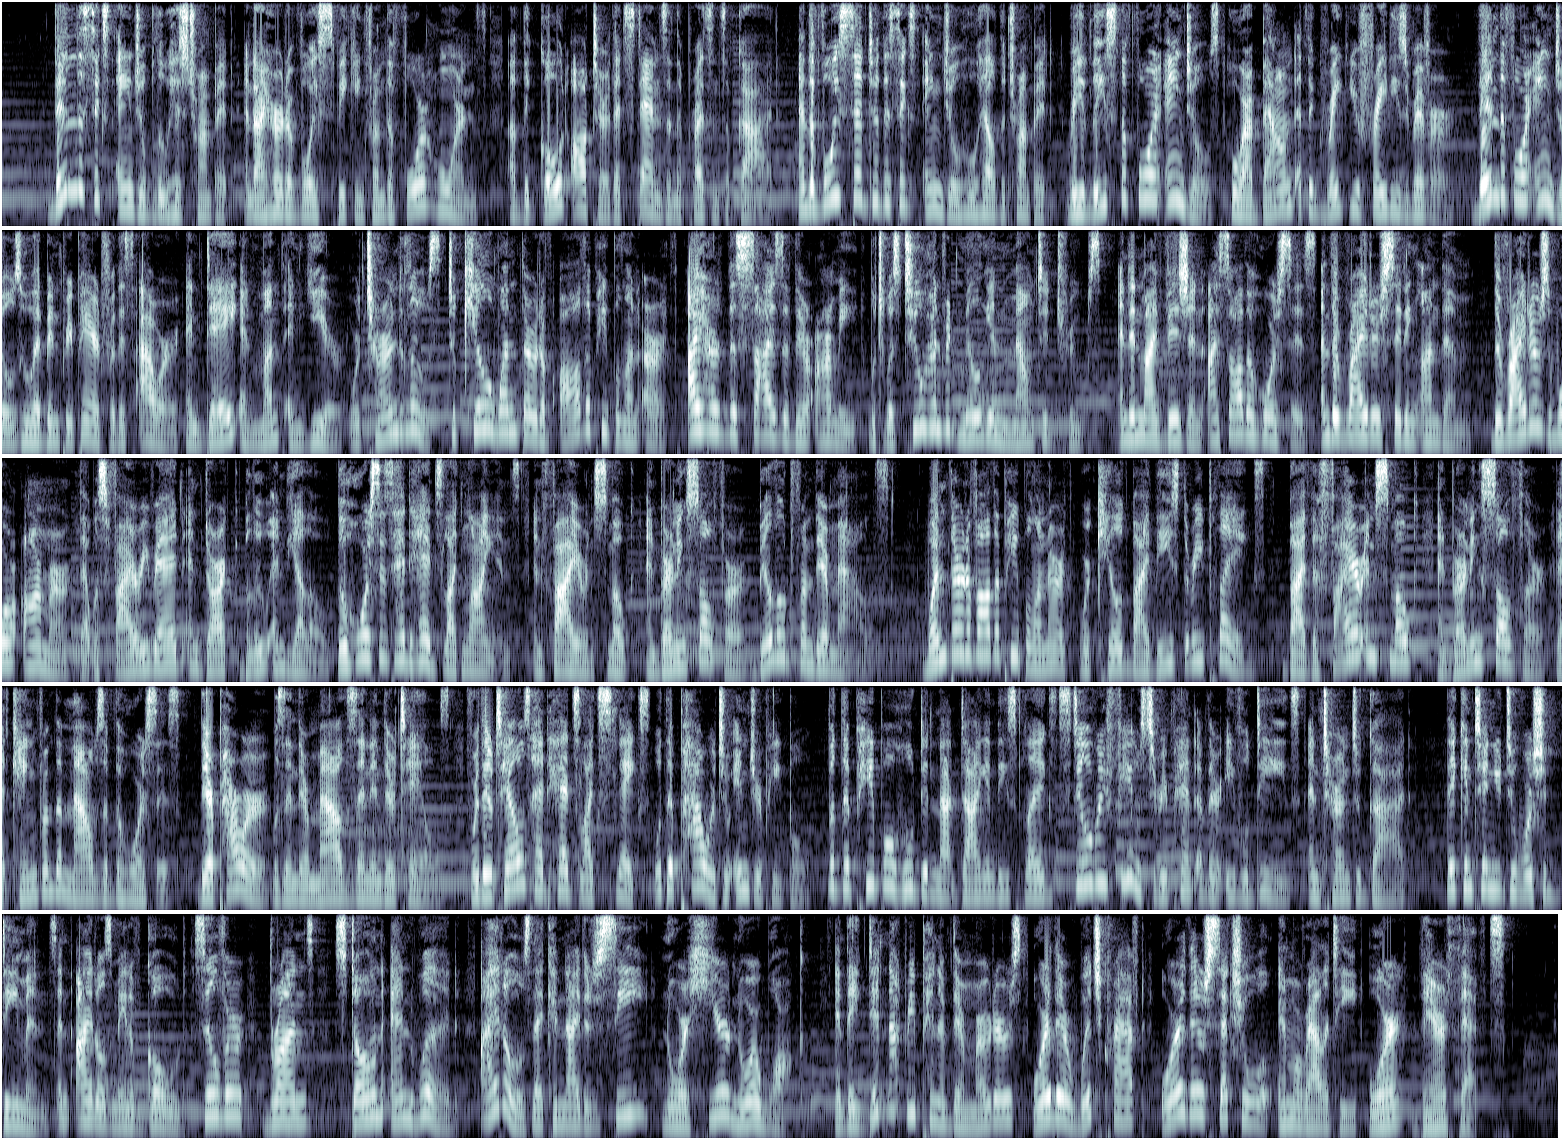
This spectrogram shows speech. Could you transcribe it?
Then the sixth angel blew his trumpet, and I heard a voice speaking from the four horns of the gold altar that stands in the presence of God. And the voice said to the sixth angel who held the trumpet, Release the four angels who are bound at the great Euphrates River. Then the four angels who had been prepared for this hour, and day and month and year, were turned loose to kill one third of all the people on earth. I heard the size of their army, which was 200 million mounted troops. And in my vision, I saw the horses and the riders sitting on them. The riders wore armor that was fiery red and dark blue and yellow. The horses had heads like lions, and fire and smoke and burning sulfur billowed from their mouths. One third of all the people on earth were killed by these three plagues by the fire and smoke and burning sulfur that came from the mouths of the horses. Their power was in their mouths and in their tails, for their tails had heads like snakes with the power to injure people. But the people who did not die in these plagues still refused to repent of their evil deeds and turn to God. They continued to worship demons and idols made of gold, silver, bronze, stone, and wood, idols that can neither see, nor hear, nor walk. And they did not repent of their murders, or their witchcraft, or their sexual immorality, or their thefts.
